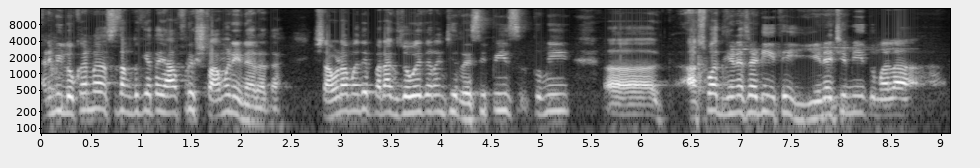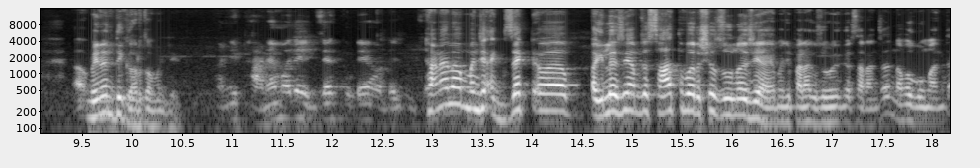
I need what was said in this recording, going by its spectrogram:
आणि मी लोकांना असं सांगतो की आता यापुढे श्रावण येणार आता. श्रावणामध्ये पराग जोगेकरांची रेसिपीज तुम्ही आस्वाद घेण्यासाठी इथे येण्याची मी तुम्हाला विनंती करतो म्हणजे. आणि ठाण्यामध्ये एक्झॅक्ट कुठे हॉटेल ठाण्याला म्हणजे एक्झॅक्ट पहिलं जे आमचं सात वर्ष जुनं जे आहे म्हणजे पराग जोगेकर सरांचं नवगोमांत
